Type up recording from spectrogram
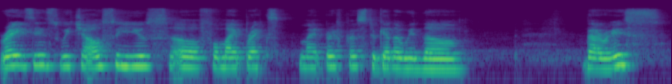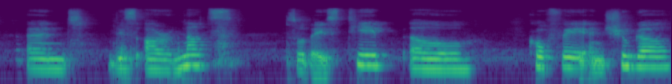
raisins which I also use uh, for my breakfast my breakfast together with the berries. And these are nuts so there is tea uh, coffee and sugar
